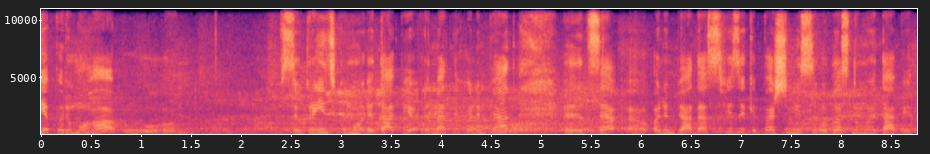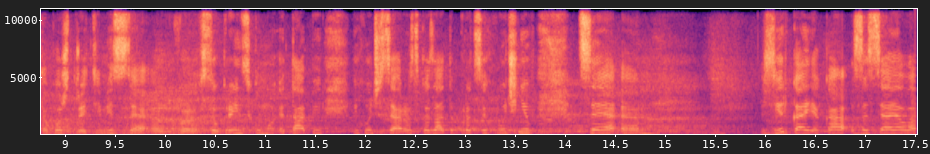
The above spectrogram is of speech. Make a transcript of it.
є перемога у всеукраїнському етапі предметних олімпіад. Е, Це е, Олімпіада з фізики, перше місце в обласному етапі, і також третє місце в всеукраїнському етапі. І хочеться розказати про цих учнів. Це е, Зірка, яка засяяла,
